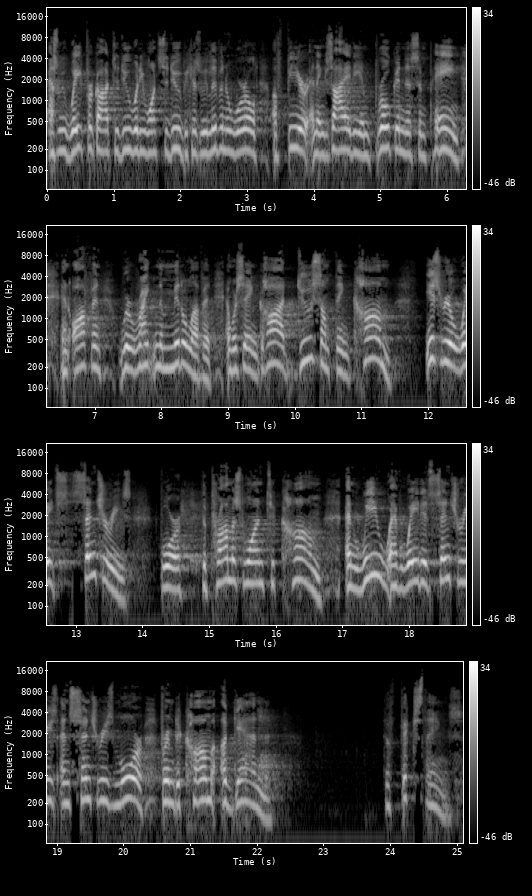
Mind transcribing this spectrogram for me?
as we wait for God to do what He wants to do because we live in a world of fear and anxiety and brokenness and pain. And often we're right in the middle of it and we're saying, God, do something, come. Israel waits centuries for the promised one to come. And we have waited centuries and centuries more for him to come again to fix things,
